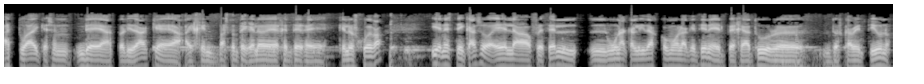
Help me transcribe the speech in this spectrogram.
actual que son de actualidad que hay gente, bastante que gente que, los juega. Y en este caso el ofrecer una calidad como la que tiene el PGA Tour 2K21 eh,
